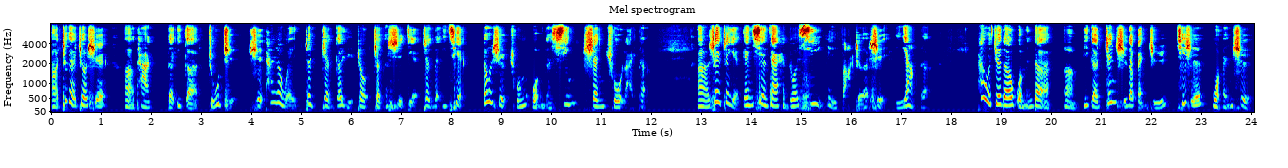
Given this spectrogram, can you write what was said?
啊，这个就是呃他的一个主旨。是他认为这整个宇宙、整个世界、整个一切都是从我们的心生出来的，呃，所以这也跟现在很多吸引力法则是一样的。他我觉得我们的嗯一个真实的本质，其实我们是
